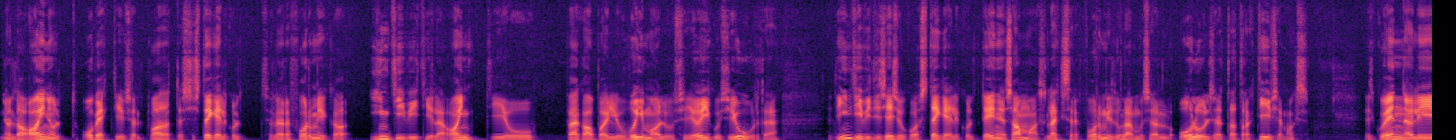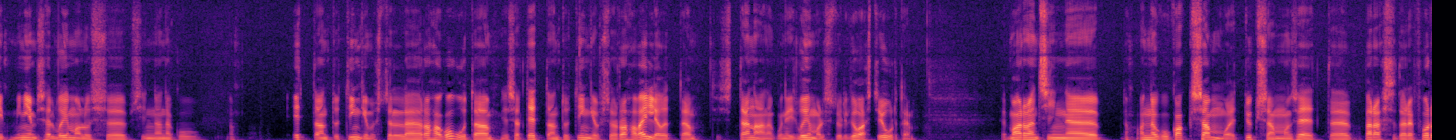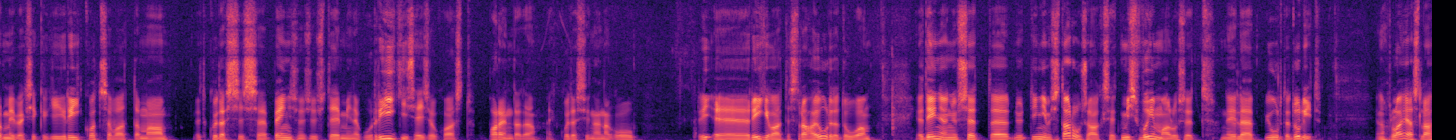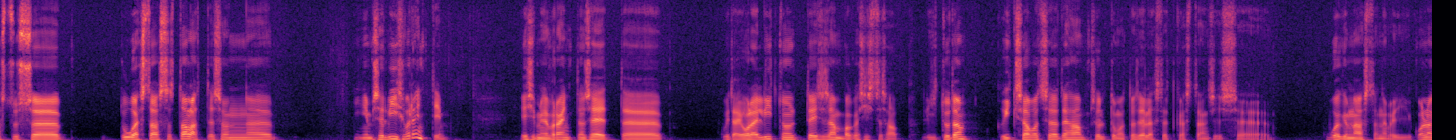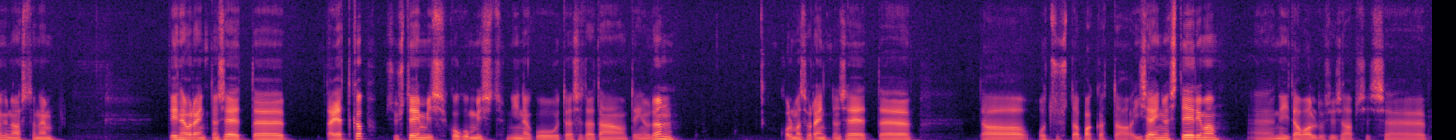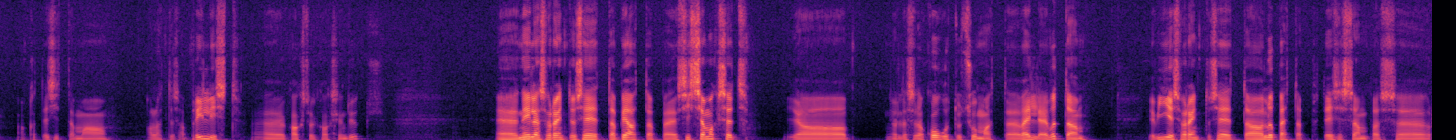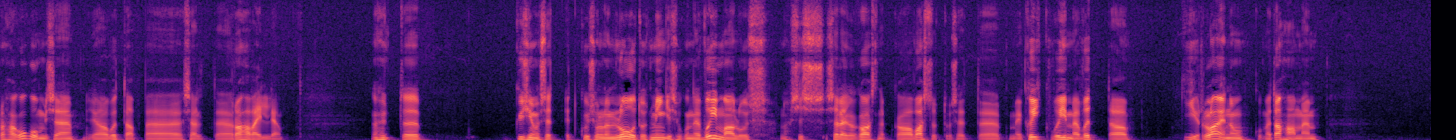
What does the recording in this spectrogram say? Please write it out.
nii-öelda ainult objektiivselt vaadates, siis tegelikult selle reformiga indiviidile anti ju väga palju võimalusi ja õigusi juurde et indiviidi seisukohast tegelikult teine sammas läks reformi tulemusel oluliselt atraktiivsemaks. et kui enne oli inimesel võimalus äh, sinna nagu noh, etteantud tingimustel raha koguda ja sealt etteantud tingimustel raha välja võtta, siis täna nagu neid võimalusi tuli kõvasti juurde. Et ma arvan, et siin äh, noh, on nagu kaks sammu, et üks samm on see, et äh, pärast seda reformi peaks ikkagi riik otsa vaatama, et kuidas siis pensionisüsteemi nagu riigi seisukohast parendada, ehk kuidas sinna nagu ri-, riigi vaatest raha juurde tuua, ja teine on just see, et nüüd inimesed aru saaks, et mis võimalused neile juurde tulid. ja noh, laias laastus uuest aastast alates on inimesel viis varianti. esimene variant on see, et kui ta ei ole liitunud teise sambaga, siis ta saab liituda, kõik saavad seda teha, sõltumata sellest, et kas ta on siis kuuekümneaastane või kolmekümneaastane, teine variant on see, et ta jätkab süsteemis kogumist, nii nagu ta seda täna teinud on. Kolmas variant on see, et äh, ta otsustab hakata ise investeerima, äh, neid avaldusi saab siis äh, hakata esitama alates aprillist kaks tuhat kakskümmend üks. neljas variant on see, et ta peatab sissemaksed ja nii-öelda seda kogutud summat välja ei võta, ja viies variant on see, et ta lõpetab teises sambas raha kogumise ja võtab sealt raha välja. noh nüüd küsimus, et, et kui sul on loodud mingisugune võimalus, noh siis sellega kaasneb ka vastutus, et äh, me kõik võime võtta kiirlaenu, kui me tahame,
